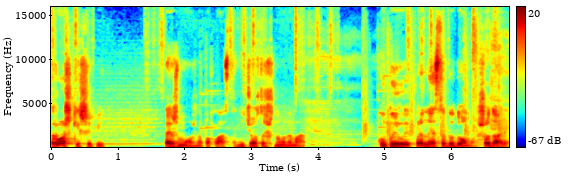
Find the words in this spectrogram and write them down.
Трошки шипіть. Теж можна покласти, нічого страшного немає. Купили, принесли додому. Що далі?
